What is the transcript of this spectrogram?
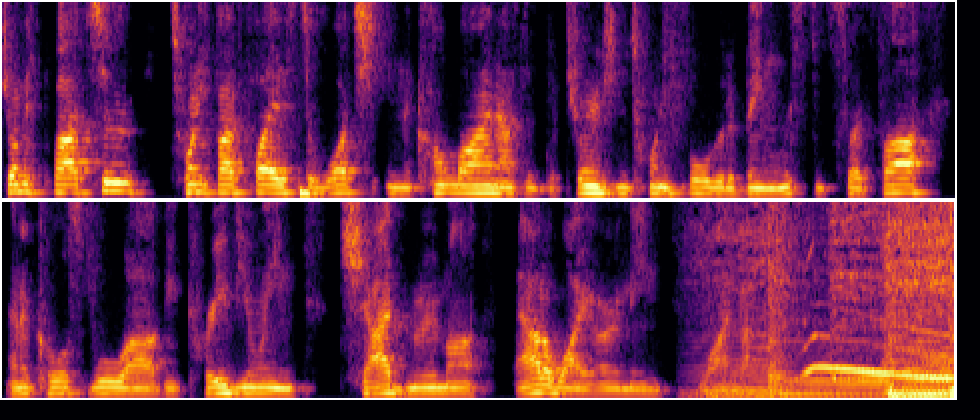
Join me for part two 25 players to watch in the combine as of the 324 that have been listed so far. And of course, we'll uh, be previewing Chad Muma out of Wyoming linebacker.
